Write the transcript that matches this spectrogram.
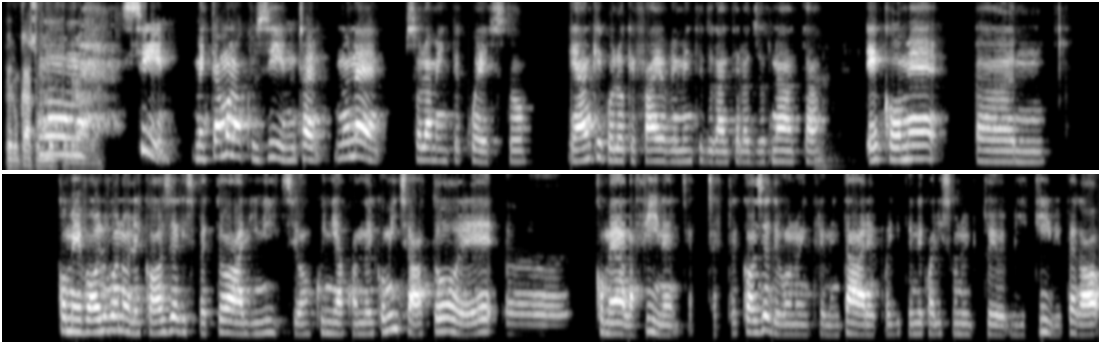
per un caso molto Eh, grave. sì, mettiamola così, cioè non è solamente questo, è anche quello che fai ovviamente durante la giornata Mm. e come, ehm, come evolvono le cose rispetto all'inizio, quindi a quando hai cominciato e eh, com'è alla fine. Cioè, certe cose devono incrementare, poi dipende quali sono i tuoi obiettivi, però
